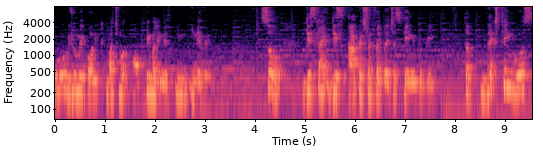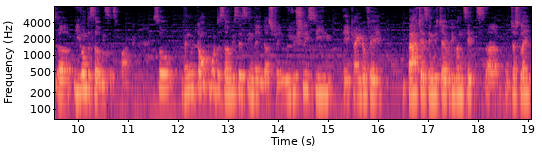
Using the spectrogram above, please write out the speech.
or you may call it much more optimal in in, in a way. So this kind this Apex 25 batches came into being. The next thing was uh, even the services part. So when we talk about the services in the industry, we usually see a kind of a batches in which everyone sits uh, just like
